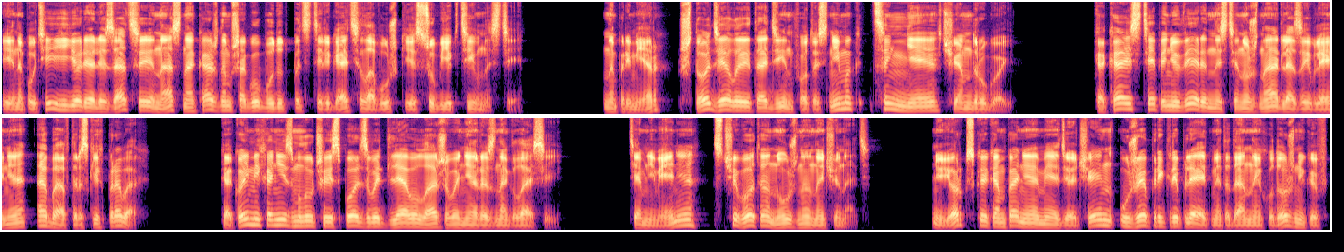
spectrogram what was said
и на пути ее реализации нас на каждом шагу будут подстерегать ловушки субъективности. Например, что делает один фотоснимок ценнее, чем другой? Какая степень уверенности нужна для заявления об авторских правах? Какой механизм лучше использовать для улаживания разногласий? Тем не менее, с чего-то нужно начинать. Нью-Йоркская компания MediaChain уже прикрепляет метаданные художников,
